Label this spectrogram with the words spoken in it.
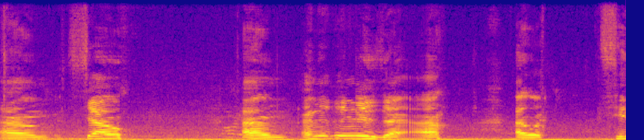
um, so, um, and the thing is that uh, I was sitting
